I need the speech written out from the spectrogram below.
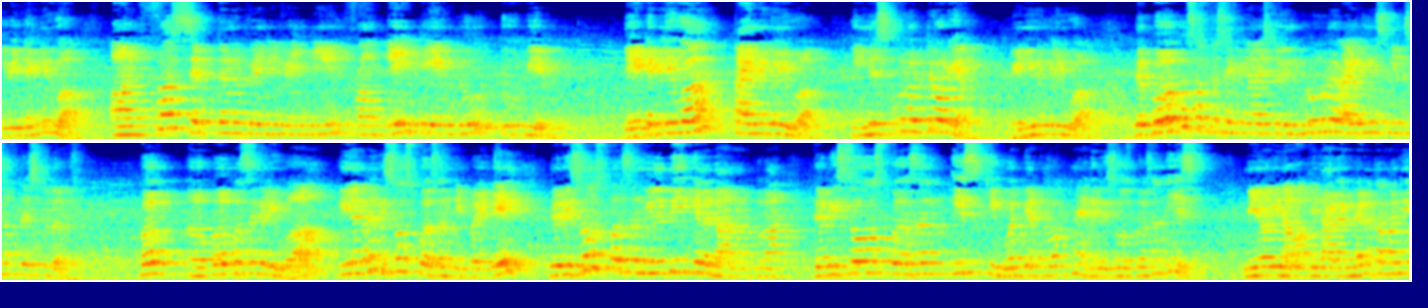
Event එක ලිව්වා. On 1st September 2020 from 8 am to 2 pm. Date එක ලිව්වා, time එක ලිව්වා. In the school auditorium. Venue එක ලිව්වා. The purpose of the seminar is to improve the writing skills of the students. Purpose එක ලිව්වා ඊළඟට රිසෝස් පර්සන් ටිප් එකේ the resource person will be කියලා දාන්න පුළුවන්. The resource person is කිව්වත් ගැටලුවක් නැහැ the resource person is. මේ වගේ නමක් හිතා ගන්න බැල තමයි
